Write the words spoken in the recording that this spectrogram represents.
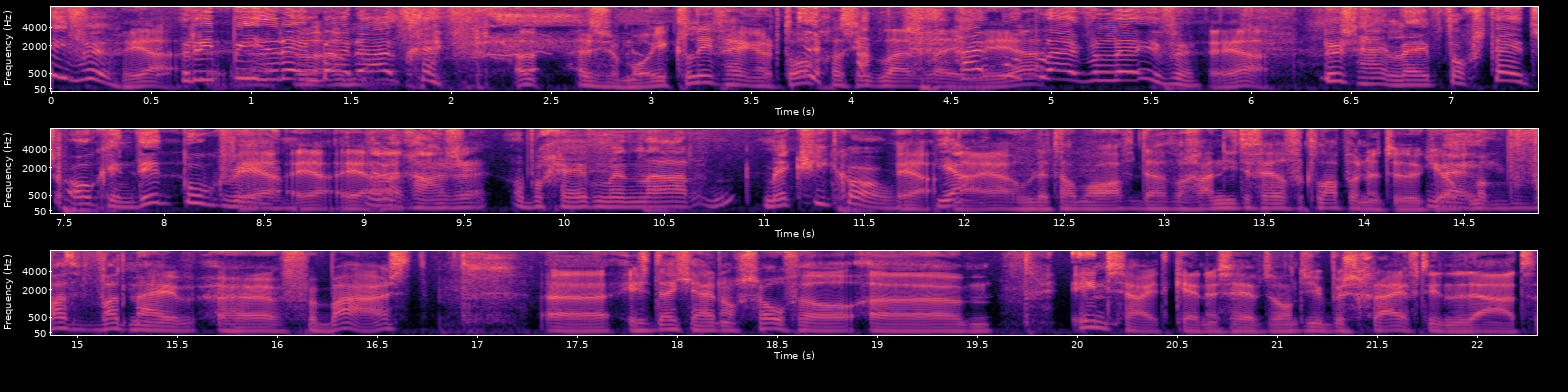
leven. Ja. Riep iedereen bij de eh, uitgeverij. Eh, Dat is een mooie cliffhanger, toch? Als hij blijft leven. Hij ja. moet blijven leven. Ja. Dus hij leeft nog steeds, ook in dit boek weer. En dan gaan ze op een gegeven moment naar Mexico. Ja, nou ja, hoe dat allemaal af. We gaan niet te veel verklappen natuurlijk. Nee. Maar wat, wat mij eh, verbaast, eh, is dat jij nog zoveel ehm inside kennis hebt. Want je beschrijft inderdaad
